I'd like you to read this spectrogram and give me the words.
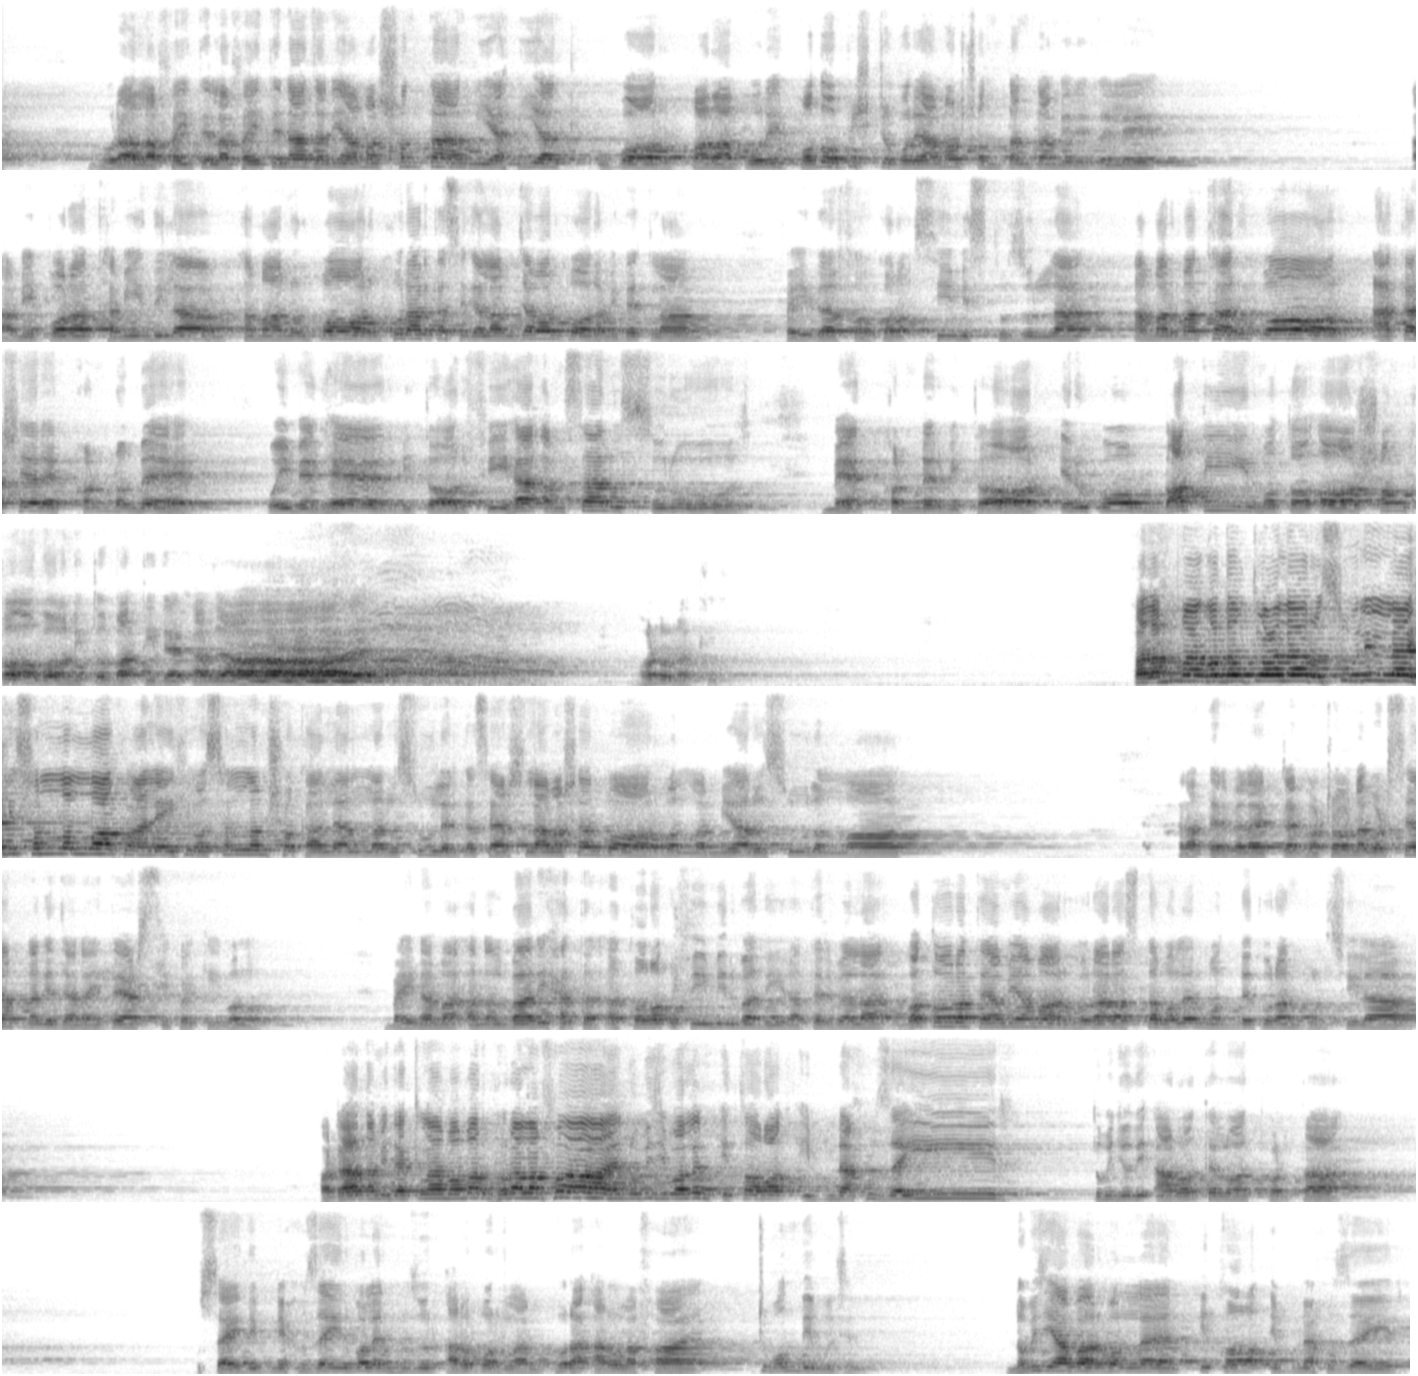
ঘোড়া লাফাইতে লাফাইতে না জানি আমার সন্তান ইয়াহিয়ার উপর পাড়া পরে পদপিষ্ট করে আমার সন্তানটা মেরে ফেলে। আমি পড়া থামিয়ে দিলাম, থামানোর পর ঘোড়ার কাছে গেলাম, যাওয়ার পর আমি দেখলাম আমার মাথার উপর আকাশের এক খণ্ড মেঘ, ওই মেঘের ভিতর ফিহা আমসাল সুরুজ, মেঘ খণ্ডের ভিতর এরকম বাতির মতো অসংখ্য অগণিত বাতি দেখা যায়। ঘটনা কি? রাতের বেলা একটা ঘটনা ঘটছে, আপনাকে জানাইতে আসছি কি বলো? বাইনামা আনাল মিরবাদি। রাতের বেলা, গত রাতে আমি আমার ঘোড়া রাস্তা বলের মধ্যে কোরআন পড়ছিলাম। হঠাৎ আমি দেখলাম, আমার ঘোড়া লাফায়। নবীজি বলেন, ইতরা ইবনা হুজাইর, তুমি যদি আরও তেলাওয়াত করতা হুসাইদ ইবনে হুজাইর বলেন, হুজুর, আরও পড়লাম, ঘোড়া আরও লাফায়, একটু মন দিয়ে বুঝেন। নবীজি আবার বললেন, ইকরা ইবনে হুজাইর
